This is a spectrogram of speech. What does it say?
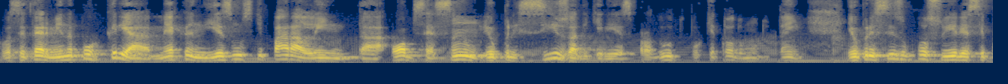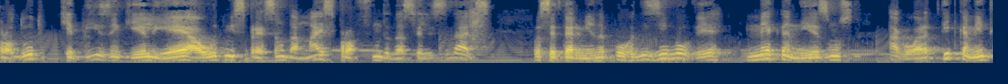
você termina por criar mecanismos que, para além da obsessão, eu preciso adquirir esse produto, porque todo mundo tem, eu preciso possuir esse produto, porque dizem que ele é a última expressão da mais profunda das felicidades. Você termina por desenvolver mecanismos, agora tipicamente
